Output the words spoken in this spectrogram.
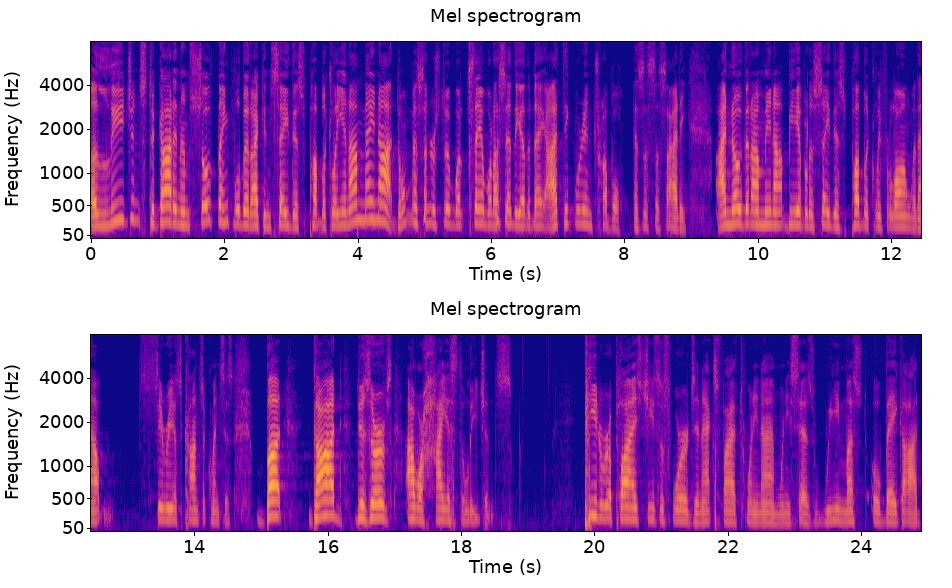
allegiance to God, and I'm so thankful that I can say this publicly, and I may not. Don't misunderstand what saying what I said the other day. I think we're in trouble as a society. I know that I may not be able to say this publicly for long without serious consequences, but God deserves our highest allegiance. Peter applies Jesus' words in Acts 5:29 when he says, "We must obey God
